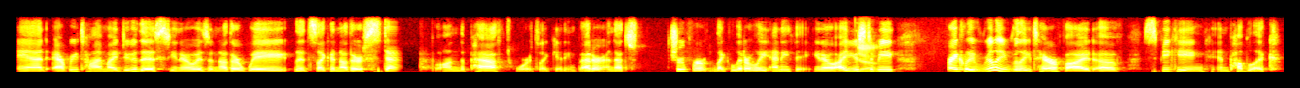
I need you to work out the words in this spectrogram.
And every time I do this, you know, is another way, it's like another step on the path towards like getting better. And that's true for like literally anything. You know, I used yeah. to be, frankly, really, really terrified of speaking in public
